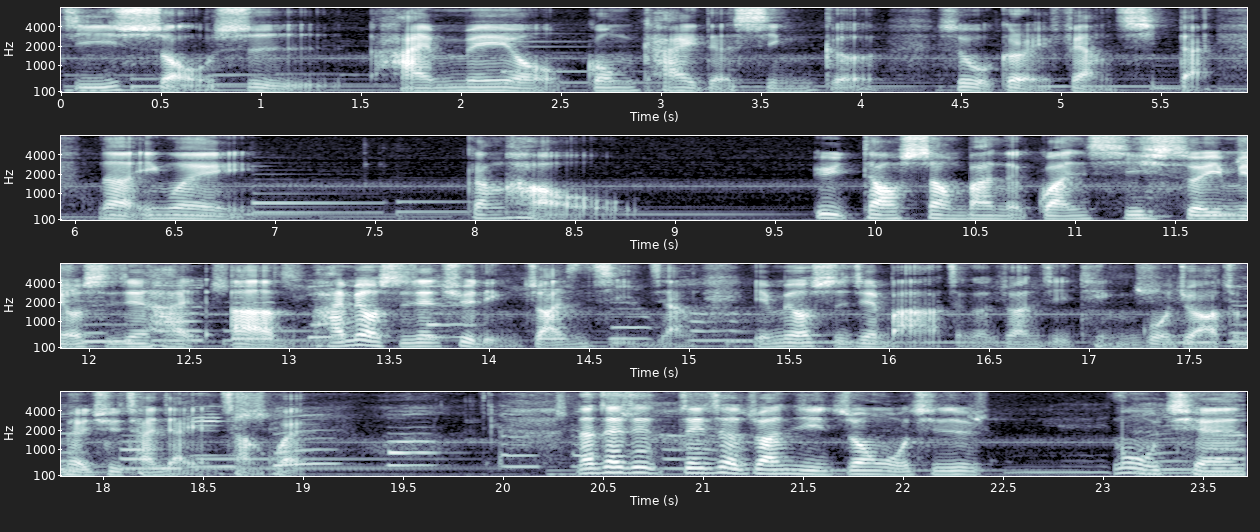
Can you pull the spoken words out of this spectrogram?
几首是还没有公开的新歌，所以我个人也非常期待。那因为刚好。遇到上班的关系，所以没有时间还呃还没有时间去领专辑，这样也没有时间把整个专辑听过，就要准备去参加演唱会。那在这这次专辑中，我其实目前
